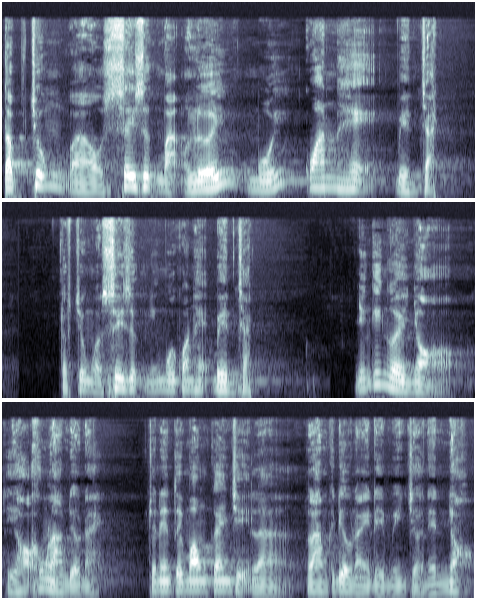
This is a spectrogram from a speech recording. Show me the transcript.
tập trung vào xây dựng mạng lưới mối quan hệ bền chặt. Tập trung vào xây dựng những mối quan hệ bền chặt. Những cái người nhỏ thì họ không làm điều này cho nên tôi mong các anh chị là làm cái điều này để mình trở nên nhỏ.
